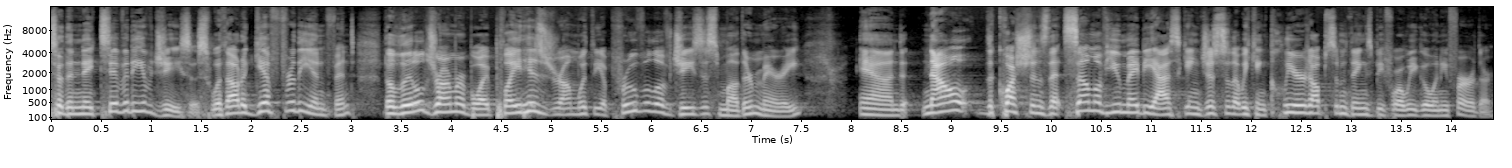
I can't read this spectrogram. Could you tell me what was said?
to the nativity of Jesus. Without a gift for the infant, the little drummer boy played his drum with the approval of Jesus' mother, Mary. And now, the questions that some of you may be asking, just so that we can clear up some things before we go any further.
